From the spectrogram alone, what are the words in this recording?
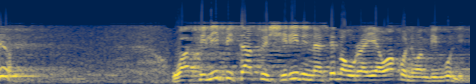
sindio wafilipi tatu ishirini inasema uraia wako ni wa mbinguni.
